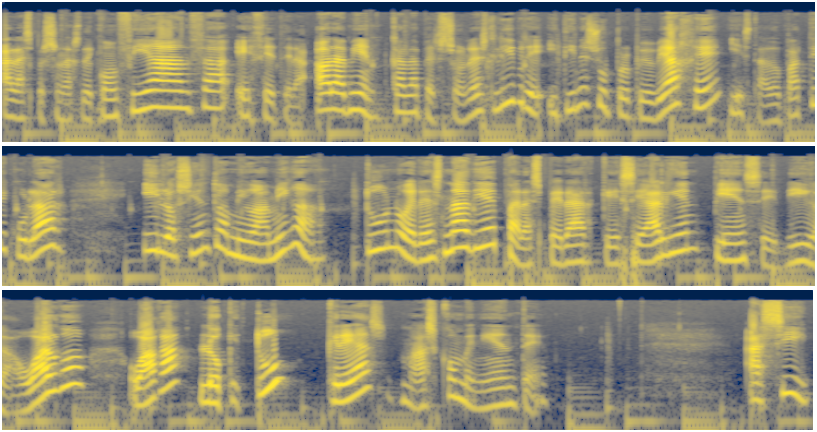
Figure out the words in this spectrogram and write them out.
a las personas de confianza, etc. Ahora bien, cada persona es libre y tiene su propio viaje y estado particular. Y lo siento, amigo amiga, tú no eres nadie para esperar que ese alguien piense, diga o algo o haga lo que tú creas más conveniente. Así,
